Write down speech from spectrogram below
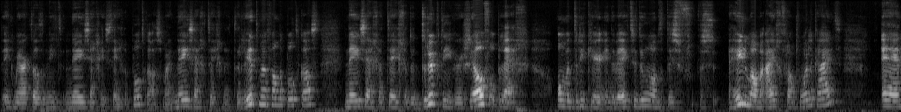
ik merk dat het niet nee zeggen is tegen de podcast. Maar nee zeggen tegen het ritme van de podcast. Nee zeggen tegen de druk die ik er zelf op leg om het drie keer in de week te doen. Want het is helemaal mijn eigen verantwoordelijkheid. En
